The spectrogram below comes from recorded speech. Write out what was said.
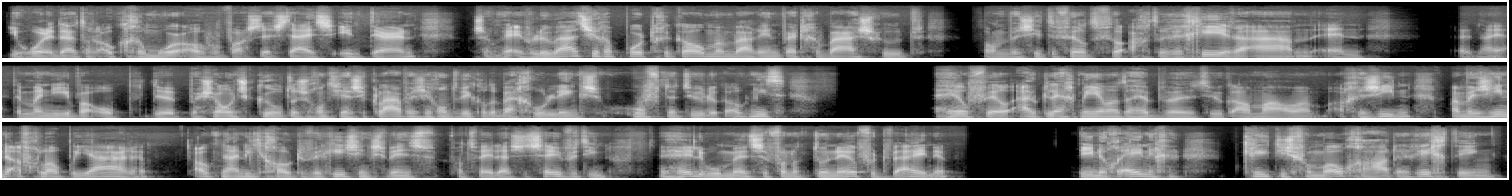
je hoorde daar toch ook gemoor over was destijds intern. Er is ook een evaluatierapport gekomen waarin werd gewaarschuwd van we zitten veel te veel achter regeren aan. En nou ja, de manier waarop de persoonscultus rond Jesse Klaver zich ontwikkelde bij GroenLinks hoeft natuurlijk ook niet heel veel uitleg meer, want dat hebben we natuurlijk allemaal eh, gezien. Maar we zien de afgelopen jaren, ook na die grote verkiezingswinst van 2017, een heleboel mensen van het toneel verdwijnen. Die nog enige kritisch vermogen hadden richting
